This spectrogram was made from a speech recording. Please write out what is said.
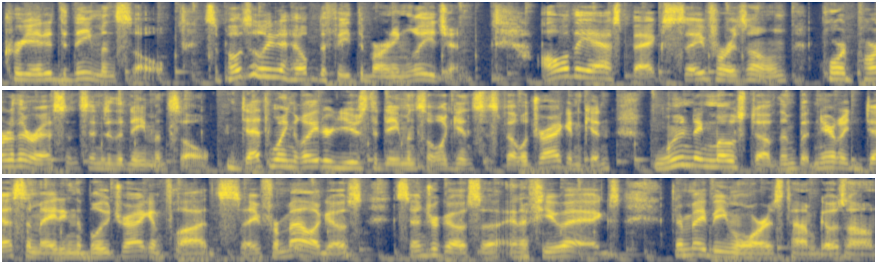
created the Demon Soul, supposedly to help defeat the Burning Legion. All the aspects, save for his own, poured part of their essence into the Demon Soul. Deathwing later used the Demon Soul against his fellow Dragonkin, wounding most of them but nearly decimating the Blue Dragonflies, save for Malygos, Sindragosa, and a few eggs. There may be more as time goes on.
